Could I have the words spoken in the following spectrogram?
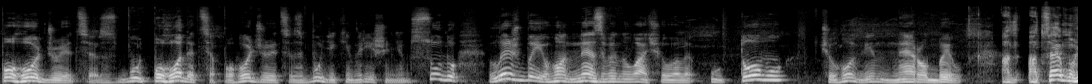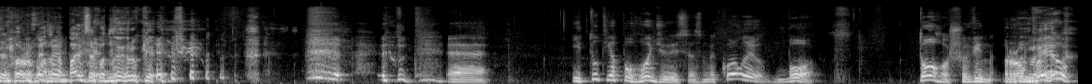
погоджується з будь погодиться, погоджується з будь-яким рішенням суду, лиш би його не звинувачували у тому, чого він не робив. А, а це може рвати на пальцях одної руки. Е, і тут я погоджуюся з Миколою, бо того, що він робив,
